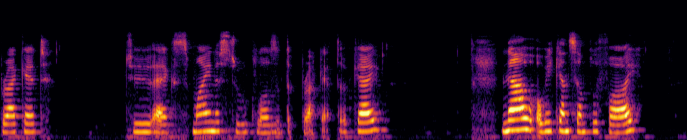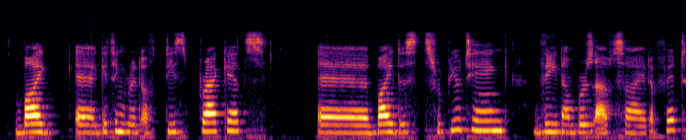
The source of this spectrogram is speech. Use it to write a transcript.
bracket 2x minus 2 close the bracket okay now we can simplify by uh, getting rid of these brackets uh, by distributing the numbers outside of it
